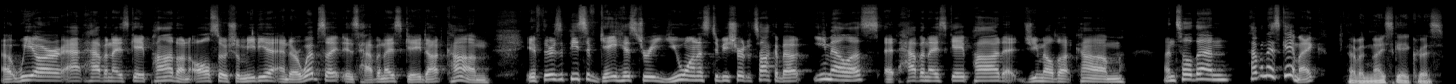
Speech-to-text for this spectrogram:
Uh, we are at Have a Nice Gay Pod on all social media, and our website is haveanicegay.com. If there's a piece of gay history you want us to be sure to talk about, email us at haveanicegaypod at gmail.com. Until then, have a nice gay, Mike. Have a nice gay, Chris.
